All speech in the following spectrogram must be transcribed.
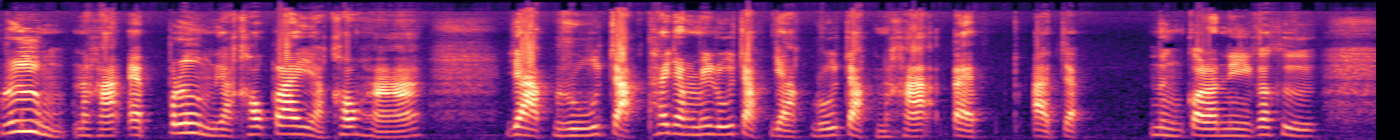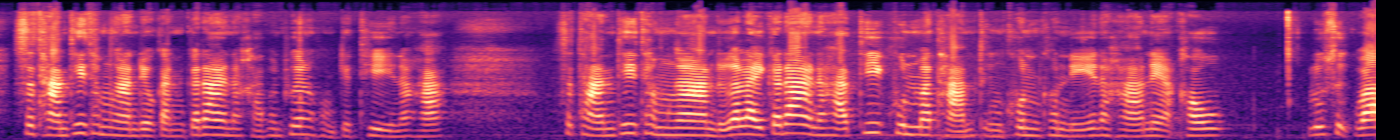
ปลื้มนะคะแอบปลื้มอยากเข้าใกล้อยากเข้าหา อยากรู้จักถ้ายังไม่รู้จักอยากรู้จักนะคะ แต่อาจจะ หนึ่งกรณีก็คือสถานที่ทำงานเดียวกันก็ได้นะคะ เพื่อนๆของเจทีนะคะ สถานที่ทำงานหรืออะไรก็ได้นะคะ ที่คุณมาถามถึงคนคนนี้นะคะ เนี่ยเขารู้สึกว่า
